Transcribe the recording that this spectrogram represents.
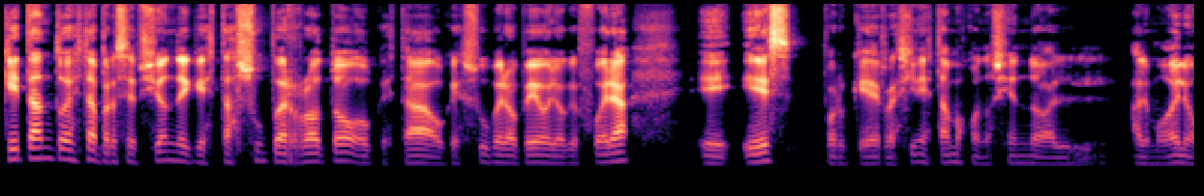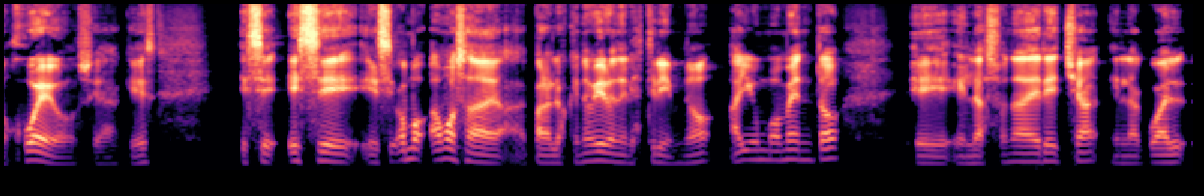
qué tanto esta percepción de que está súper roto o que está o que es súper OP o lo que fuera eh, es porque recién estamos conociendo al, modelo en juego? O sea, que es ese, ese, vamos, vamos, a, para los que no vieron el stream, ¿no? Hay un momento eh, en la zona derecha en la cual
